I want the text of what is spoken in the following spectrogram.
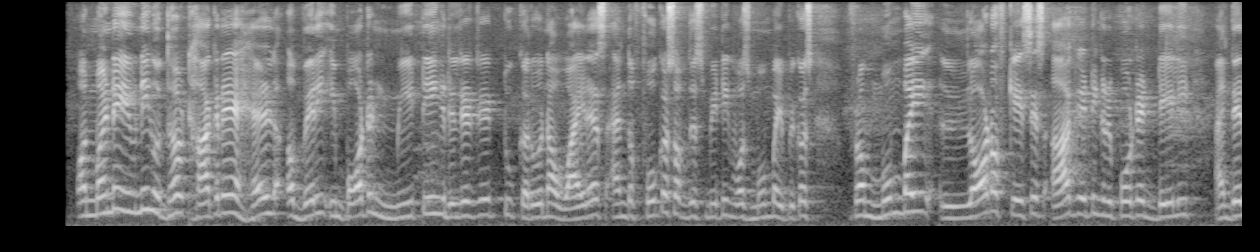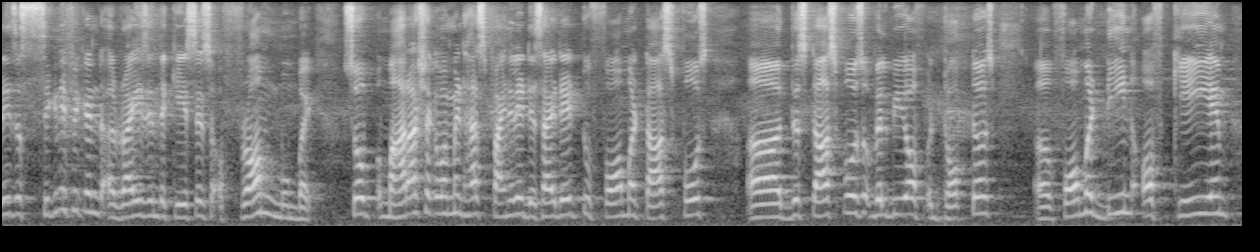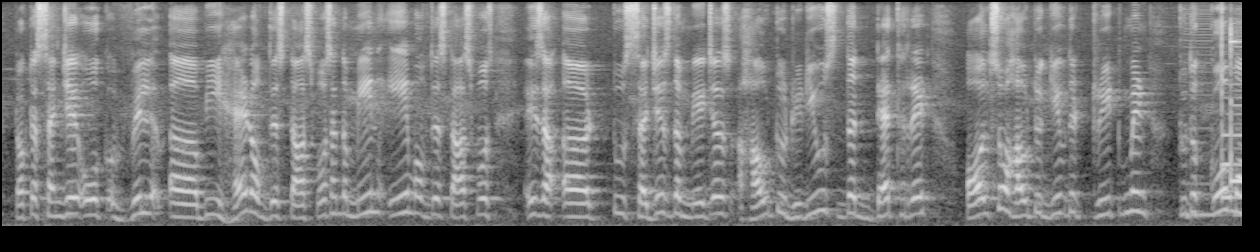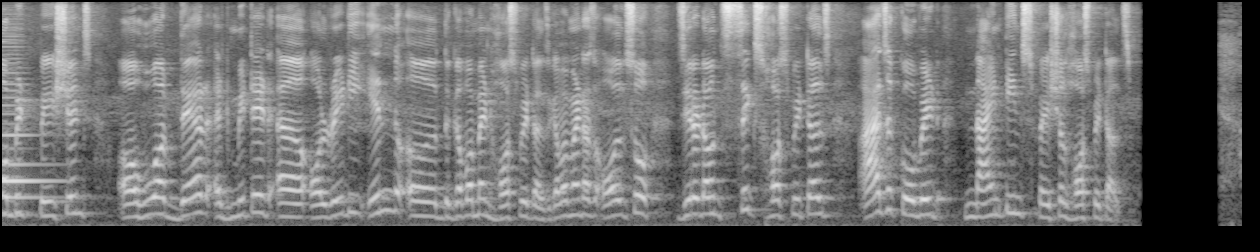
On Monday evening, Uddhav Thackeray held a very important meeting related to coronavirus and the focus of this meeting was Mumbai because from Mumbai, a lot of cases are getting reported daily and there is a significant rise in the cases from Mumbai. So Maharashtra government has finally decided to form a task force. Uh, this task force will be of doctors, uh, former dean of KEM, Dr. Sanjay Oak will uh, be head of this task force and the main aim of this task force is uh, uh, to suggest the measures how to reduce the death rate also how to give the treatment to the comorbid patients uh, who are there admitted uh, already in uh, the government hospitals. Government has also zeroed down six hospitals as a COVID-19 special hospitals.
